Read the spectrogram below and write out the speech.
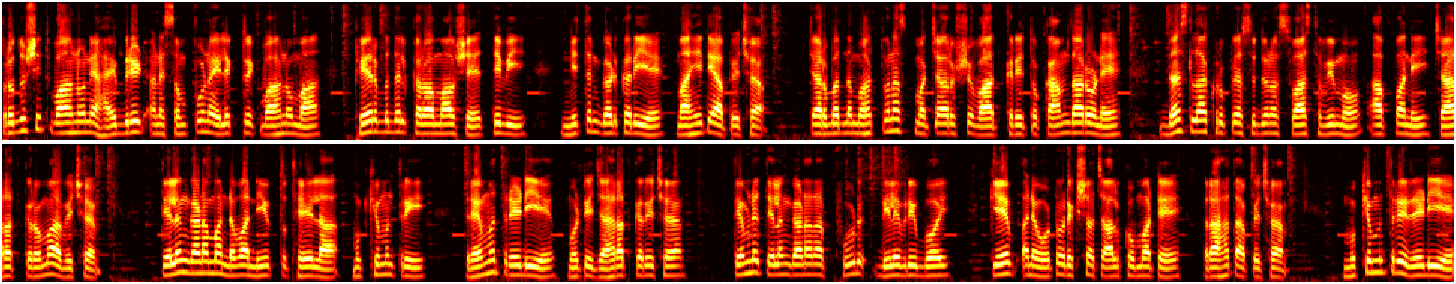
પ્રદૂષિત વાહનોને હાઇબ્રિડ અને સંપૂર્ણ ઇલેક્ટ્રિક વાહનોમાં ફેરબદલ કરવામાં આવશે તેવી નીતિન ગડકરીએ માહિતી આપી છે. ત્યારબાદના મહત્વના સમાચાર વિશે વાત કરીએ તો કામદારોને દસ લાખ રૂપિયા સુધીનો સ્વાસ્થ્ય વીમો આપવાની જાહેરાત કરવામાં આવી છે. તેલંગાણામાં નવા નિયુક્ત થયેલા મુખ્યમંત્રી રેવંત રેડ્ડીએ મોટી જાહેરાત કરી છે. તેમણે તેલંગાણાના ફૂડ ડિલિવરી બોય કેબ અને ઓટો રિક્ષા ચાલકો માટે રાહત આપે છે. મુખ્યમંત્રી રેડ્ડીએ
